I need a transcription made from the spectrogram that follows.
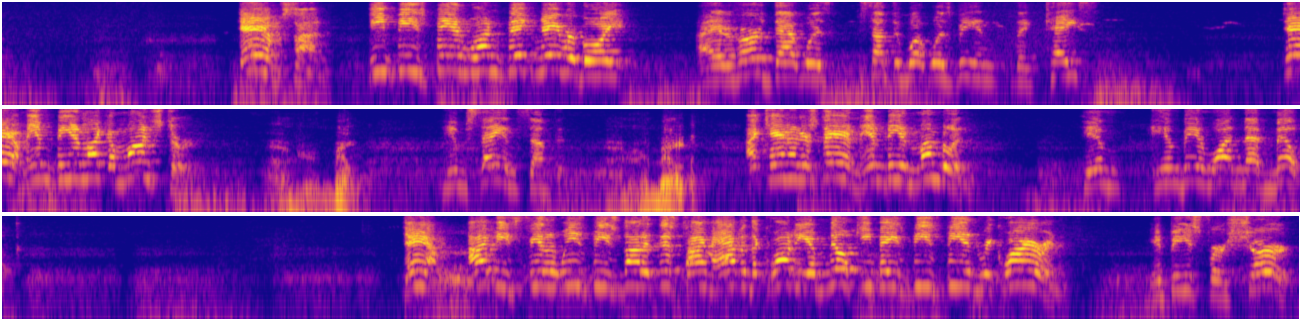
Damn, son. He bees being one big neighbor boy. I had heard that was something what was being the case. Damn, him being like a monster. Him saying something. I can't understand him being mumbling. Him him being wanting that milk. Damn, I be's feeling we's be's not at this time having the quantity of milk he may be's being requiring. It bees for sure.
